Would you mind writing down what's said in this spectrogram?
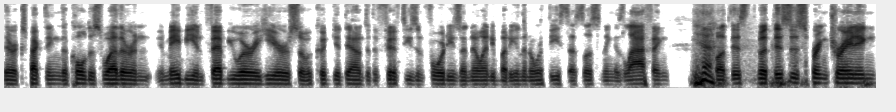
they're expecting the coldest weather and it may be in February here, so it could get down to the 50s and 40s. I know anybody in the Northeast that's listening is laughing, but this but this is spring training,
